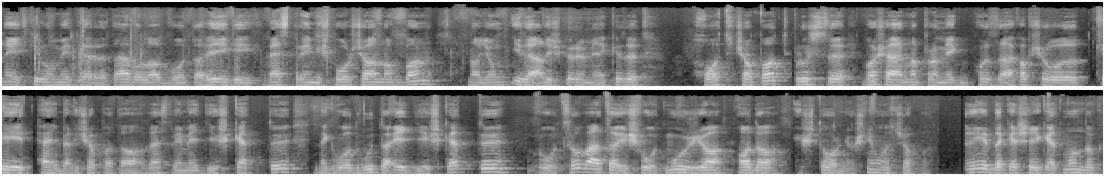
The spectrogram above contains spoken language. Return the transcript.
négy kilométerre távolabb volt a régi Veszprémi sportcsarnokban, nagyon ideális körülmények között, hat csapat, plusz vasárnapra még hozzá kapcsolódott két helybeli csapat, a Veszprém 1 és 2, meg volt Guta 1 és 2, volt Szováta és volt Múzsa, Ada és Tornyos 8 csapat. Érdekességet mondok,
